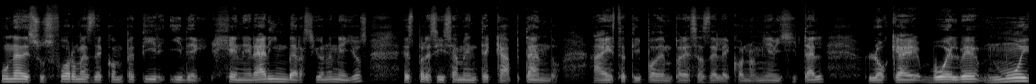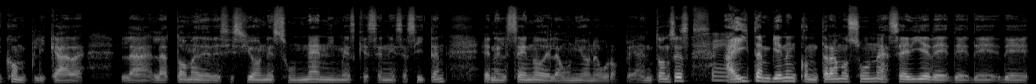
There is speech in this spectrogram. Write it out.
una de sus formas de competir y de generar inversión en ellos es precisamente captando a este tipo de empresas de la economía digital, lo que vuelve muy complicada la, toma de decisiones unánimes que se necesitan en el seno de la Unión Europea. Entonces, ahí también encontramos una serie de, de, de, de,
